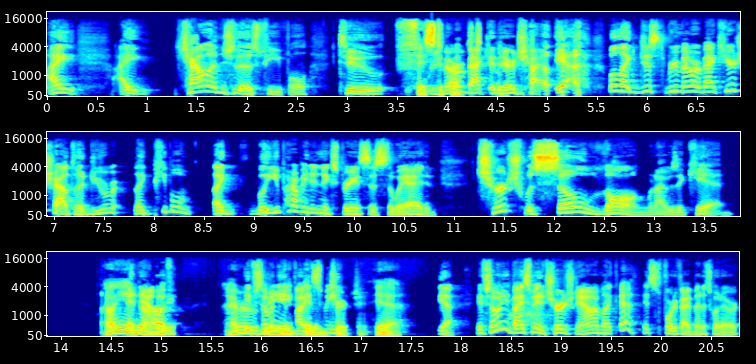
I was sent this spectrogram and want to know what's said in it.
I I challenge those people to Fist remember back to their child. Yeah, well, like just remember back to your childhood. You like people like? Well, you probably didn't experience this the way I did. Church was so long when I was a kid. Oh yeah, And no, now I, if- I remember if somebody being a kid invites in me- church. Yeah, Yeah, if somebody invites me to church now, I'm like, eh, it's 45 minutes, whatever.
